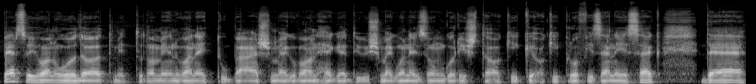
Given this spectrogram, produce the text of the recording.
persze, hogy van oldalt, mit tudom én, van egy tubás, meg van hegedűs, meg van egy zongorista, akik, akik profi zenészek, de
